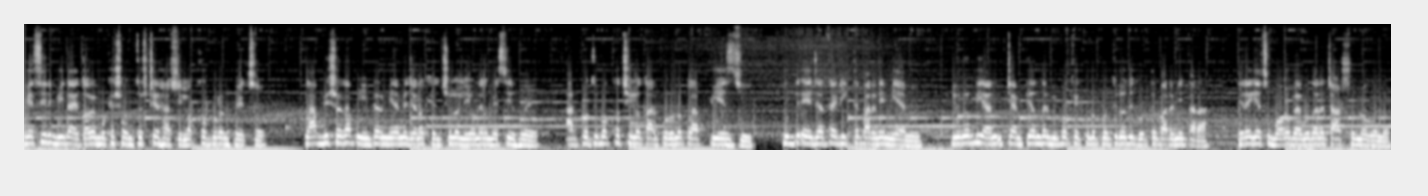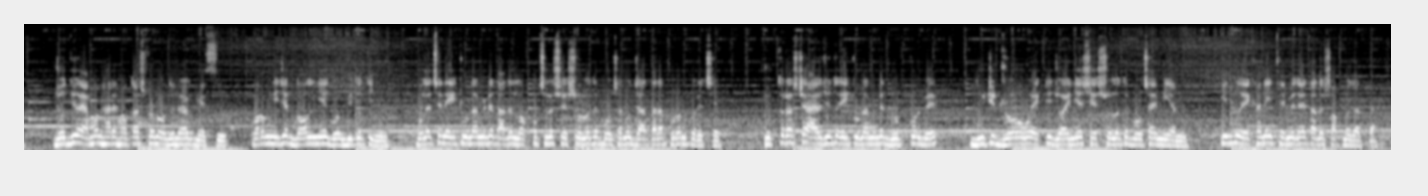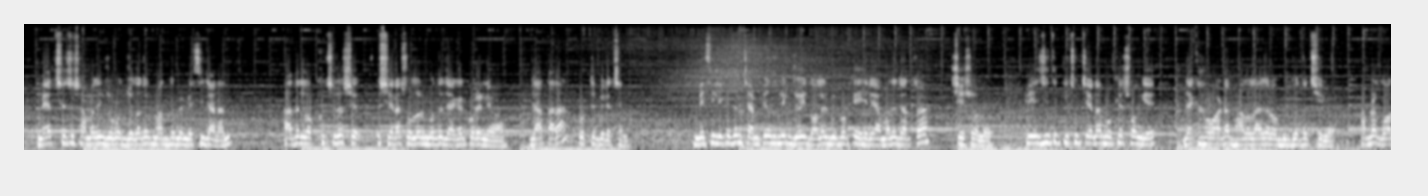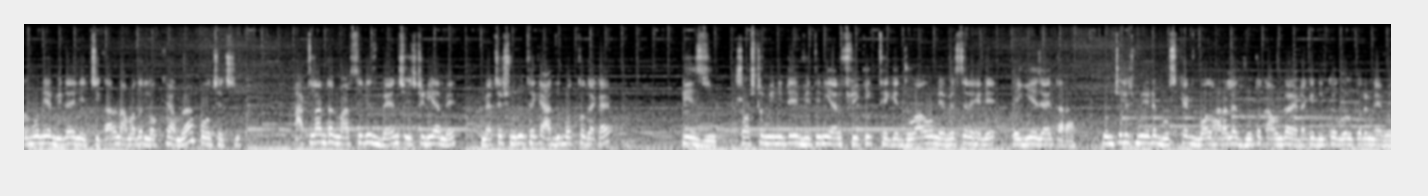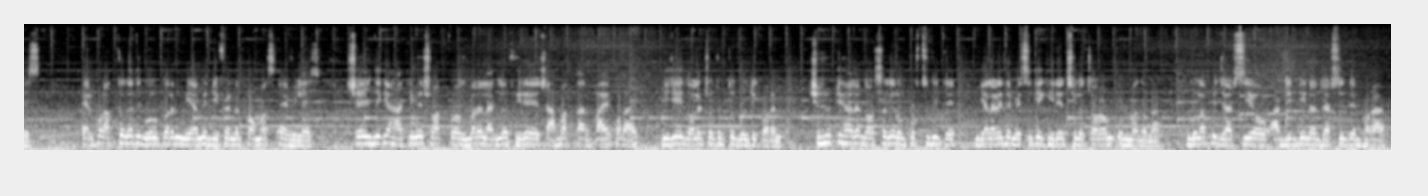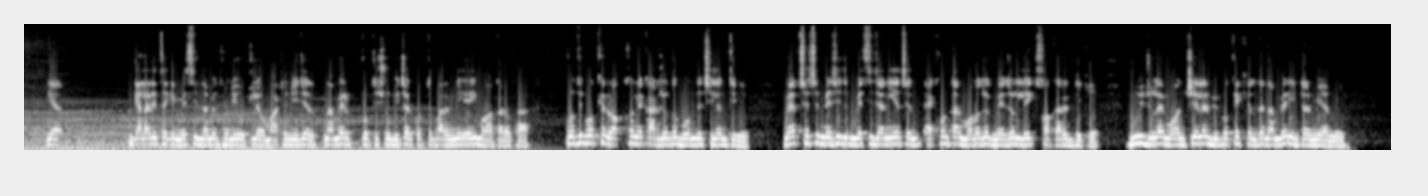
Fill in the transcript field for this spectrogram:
মেসির বিদায়, তবে মুখে সন্তুষ্টির হাসি, লক্ষ্য পূরণ হয়েছে। ক্লাব বিশ্বকাপ ইন্টার মিয়ামে যেন খেলছিল লিওনেল মেসির হয়ে, আর প্রতিপক্ষ ছিল তার পুরনো ক্লাব পিএসজি। কিন্তু এই যাত্রায় টিকতে পারেনি মিয়ামি। ইউরোপিয়ান চ্যাম্পিয়নদের বিপক্ষে কোনো প্রতিরোধই করতে পারেনি তারা। হেরে গেছে বড় ব্যবধানে চার শূন্য গোলে। যদিও এমন হারে হতাশ নন অধিনায়ক মেসি, বরং নিজের দল নিয়ে গর্বিত তিনি। বলেছেন, এই টুর্নামেন্টে তাদের লক্ষ্য ছিল শেষ ষোলোতে পৌঁছানো যা তারা পূরণ করেছে। যুক্তরাষ্ট্রে আয়োজিত এই টুর্নামেন্টে গ্রুপ পর্বে দুইটি ড্র ও একটি জয় নিয়ে শেষ ষোলোতে পৌঁছায় মিয়ামি। কিন্তু এখানেই থেমে যায় তাদের স্বপ্নযাত্রা। ম্যাচ শেষে সামাজিক যোগাযোগ মাধ্যমে মেসি জানান, তাদের লক্ষ্য ছিল সেরা ষোলোর মধ্যে জায়গা করে নেওয়া, যা তারা করতে পেরেছেন। মেসি লিখেছেন চ্যাম্পিয়ন্স লিগ জয়ী দলের বিপক্ষে হেরে আমাদের যাত্রা শেষ হলো। পিএসজিতে কিছু চেনা মুখের সঙ্গে দেখা হওয়াটা ভালো লাগার অভিজ্ঞতা ছিল। আমরা গর্ব নিয়ে বিদায় নিচ্ছি, কারণ আমাদের লক্ষ্যে আমরা পৌঁছেছি। আটলান্টার মার্সিডিস বেঞ্চ স্টেডিয়ামে ম্যাচের শুরু থেকে আধিপত্য দেখায় পিএসজি ষষ্ঠ মিনিটে ভিতিনিয়ার ফ্রি কিক থেকে জোয়াও নেভেসের হেডে এগিয়ে যায় তারা। উনচল্লিশ মিনিটে বুস্কেট বল হারালে দ্রুত কাউন্টার এটাকে দ্বিতীয় গোল করেন নেভেস। এরপর আত্মঘাতী গোল করেন মিয়ামি ডিফেন্ডার টমাস এভিলেস। শেষ দিকে হাকিমের শট ক্রসবারে লাগলেও ফিরে এসে আবার তার পায়ে পড়ায় নিজেই দলের চতুর্থ গোলটি করেন। ছেষট্টি হাজার দর্শকের উপস্থিতিতে গ্যালারিতে মেসিকে ঘিরে ছিল চরম উন্মাদনা। গোলাপি জার্সি ও আর্জেন্টিনার জার্সিতে ভরা গ্যা- গ্যালারি থেকে মেসির নামে ধ্বনি উঠলেও মাঠে নিজের নামের প্রতি সুবিচার করতে পারেননি এই মহাতারকা। প্রতিপক্ষের রক্ষণে কার্যত বন্দী ছিলেন তিনি। ম্যাচ শেষে মেসি মেসি জানিয়েছেন, এখন তার মনোযোগ মেজর লিগ সকারের দিকে। দুই জুলাই মন্ট্রিয়ালের বিপক্ষে খেলতে নামবে ইন্টার মিয়ামি।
